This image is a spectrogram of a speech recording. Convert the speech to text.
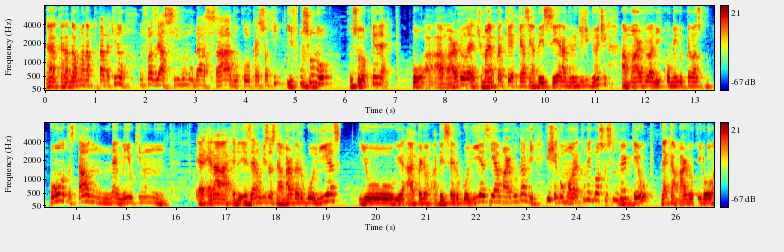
Né? O cara dava uma adaptada aqui, não, vamos fazer assim, vamos mudar assado, vou colocar isso aqui. E funcionou. Uhum. Funcionou porque, né? Pô, a, a, Marvel, né? Tinha uma época que, que assim, a DC era grande gigante, a Marvel ali comendo pelas pontas tal, não, né? Meio que não. É, era, eles eram vistos assim, né? A Marvel era o Golias e o. E a, perdão, a DC era o Golias e a Marvel Davi. E chegou uma hora que o negócio se inverteu, uhum. né? Que a Marvel virou.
